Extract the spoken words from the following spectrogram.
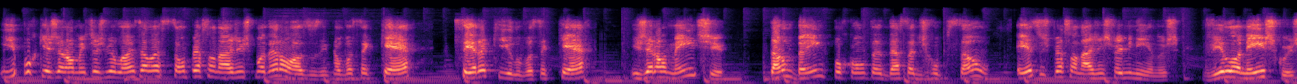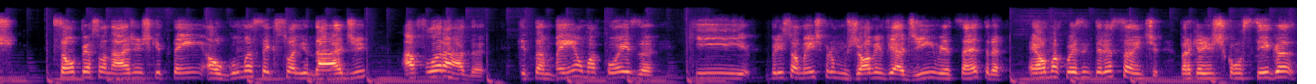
E porque geralmente as vilãs elas são personagens poderosos. Então você quer ser aquilo, você quer. E geralmente, também por conta dessa disrupção, esses personagens femininos vilonescos são personagens que têm alguma sexualidade aflorada. Que também é uma coisa que, principalmente para um jovem viadinho, etc., é uma coisa interessante para que a gente consiga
